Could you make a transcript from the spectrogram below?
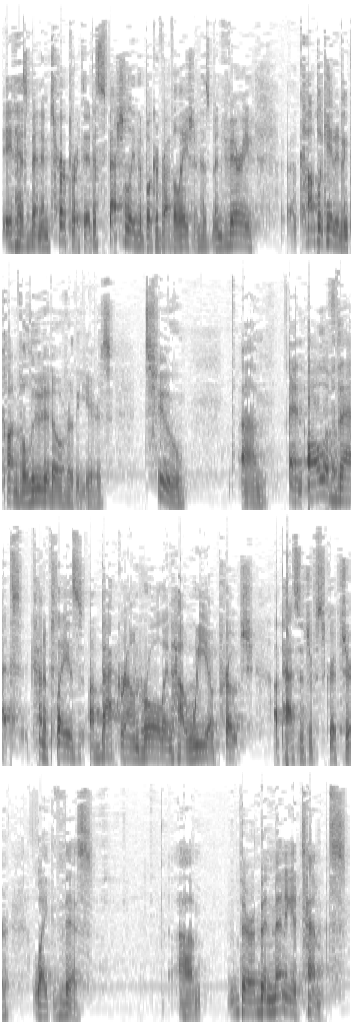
it has been interpreted, especially the book of Revelation, has been very uh, complicated and convoluted over the years, too. Um, and all of that kind of plays a background role in how we approach a passage of Scripture like this. Um, there have been many attempts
